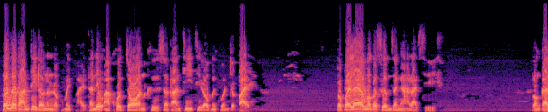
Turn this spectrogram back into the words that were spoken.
เพราะสถานที่เหล่านั้นเราก็ไม่ไปท่านเรียกอาโคจรคือสถานที่ที่เราไม่ควรจะไปต่อไปแล้วมันก็เสื่อมสง่าราศีป้องกัน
